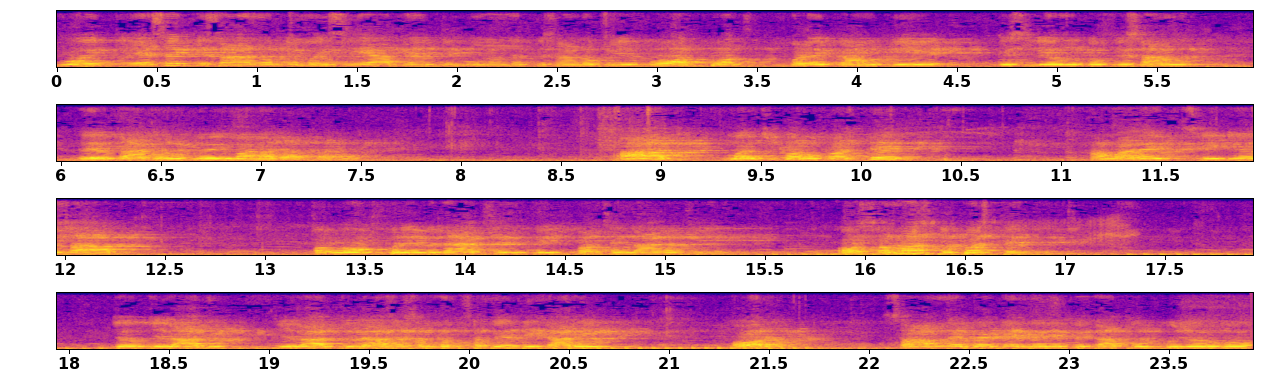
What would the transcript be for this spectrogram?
वो एक ऐसे किसानों के महिषी आते हैं कि उन्होंने किसानों के लिए बहुत बहुत बड़े काम किए, इसलिए उनको किसान देवता के रूप में भी माना जाता है। आज मंच पर उपस्थित हमारे सीडीओ साहब और लोकप्रिय विधायक श्री तेजपाल सिंह नागर जी और समस्त उपस्थित जो जिला जिला जिला से संबंधित सभी अधिकारी और सामने बैठे मेरे पिता तुल बुज़ुर्गों,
